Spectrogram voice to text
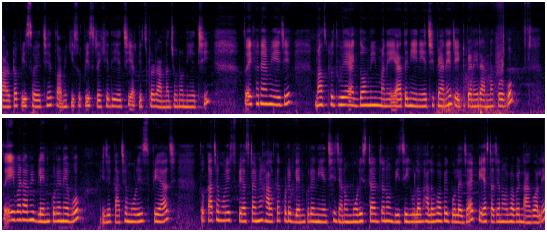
বারোটা পিস হয়েছে, তো আমি কিছু পিস রেখে দিয়েছি আর কিছুটা রান্নার জন্য নিয়েছি। তো এখানে আমি এই যে মাছগুলো ধুয়ে একদমই মানে ইয়াতে নিয়ে নিয়েছি প্যানে, যে একটু প্যানে রান্না করব। তো এইবার আমি ব্লেন্ড করে নেব এই যে কাঁচা মরিচ, পেঁয়াজ। তো কাঁচা মরিচ, পেঁয়াজটা আমি হালকা করে ব্লেন্ড করে নিয়েছি যেন মরিচটার যেন বিচিগুলো ভালোভাবে গলে যায়, পেঁয়াজটা যেন ওইভাবে না গলে।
